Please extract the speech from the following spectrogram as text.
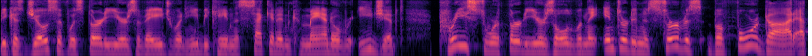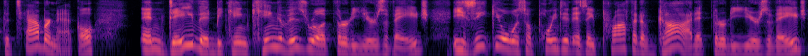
because Joseph was 30 years of age when he became the second in command over Egypt. Priests were 30 years old when they entered into service before God at the tabernacle. And David became king of Israel at 30 years of age. Ezekiel was appointed as a prophet of God at 30 years of age.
